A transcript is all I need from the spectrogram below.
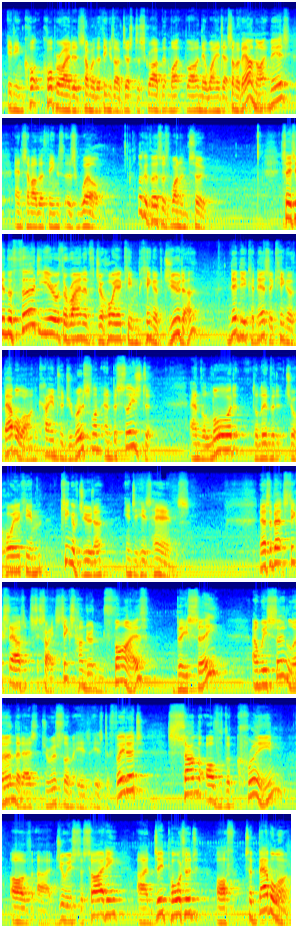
It incorporated some of the things I've just described that might find their way into some of our nightmares and some other things as well. Look at verses 1 and 2. It says, In the third year of the reign of Jehoiakim, king of Judah, Nebuchadnezzar, king of Babylon, came to Jerusalem and besieged it, and the Lord delivered Jehoiakim, king of Judah, into his hands. Now it's about 6, sorry, 605 BC, and we soon learn that as Jerusalem is, is defeated, some of the cream of uh, Jewish society are deported off to Babylon.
